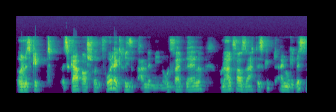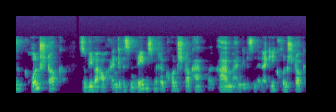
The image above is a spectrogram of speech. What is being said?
Und es gibt, es gab auch schon vor der Krise Pandemie Notfallpläne und einfach sagt, es gibt einen gewissen Grundstock, so wie wir auch einen gewissen Lebensmittelgrundstock haben, einen gewissen Energiegrundstock,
